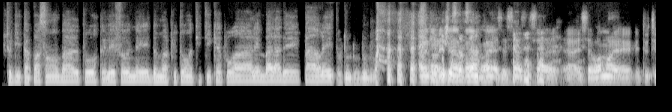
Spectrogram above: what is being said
Je te dis, t'as pas 100 balles pour téléphoner, donne-moi plutôt un petit ticket pour aller me balader, parler. Tout, tout, tout, ah, les ouais, c'est ça, c'est ça. Euh, c'est vraiment euh, toute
